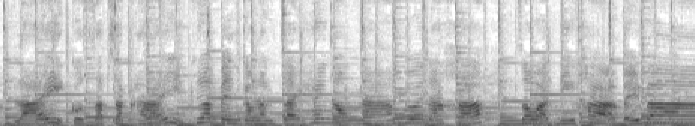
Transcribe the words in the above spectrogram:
ดไลค์กด Subscribe เพื่อเป็นกำลังใจให้น้องน้ำด้วยนะคะ สวัสดีค่ะ บ๊ายบาย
